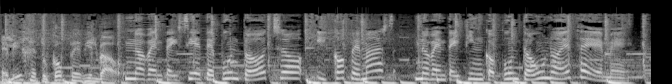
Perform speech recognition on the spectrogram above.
Elige tu Cope Bilbao. 97.8 y Cope Más 95.1 FM.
